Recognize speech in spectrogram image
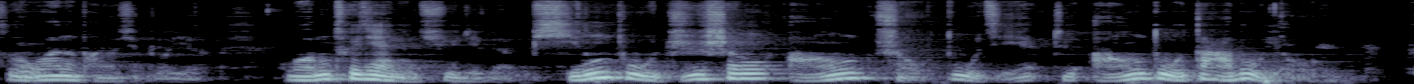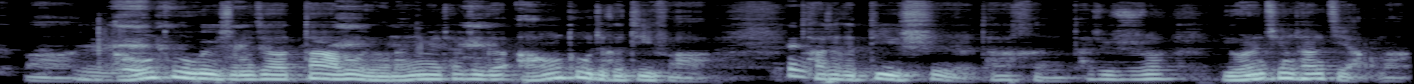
做官的朋友请注意了，我们推荐你去这个平步直升昂首渡劫，这个昂渡大陆游啊。昂度为什么叫大陆游呢？因为它这个昂度这个地方啊，它这个地势它很，它就是说有人经常讲嘛，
